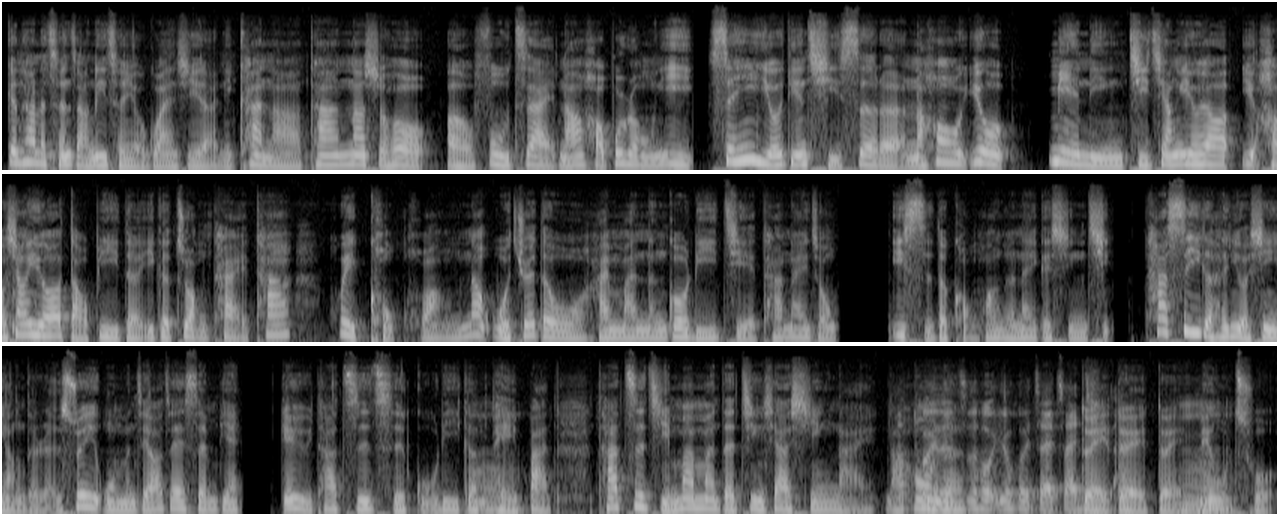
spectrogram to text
跟他的成长历程有关系啦。你看啊，他那时候呃负债，然后好不容易生意有点起色了，然后又面临即将又要又好像又要倒闭的一个状态，他会恐慌。那我觉得我还蛮能够理解他那一种一时的恐慌的那个心情。他是一个很有信仰的人，所以我们只要在身边给予他支持、鼓励跟陪伴，嗯、他自己慢慢的静下心来，然后呢，之后又会再站起来。对对对，嗯、没有错。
